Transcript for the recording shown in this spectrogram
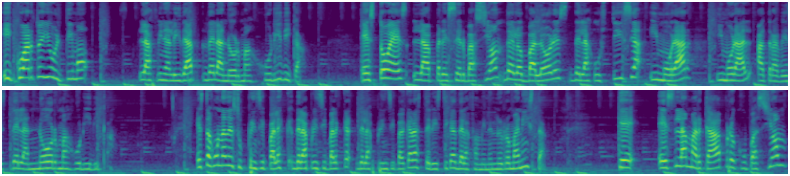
Y cuarto y último, la finalidad de la norma jurídica. Esto es la preservación de los valores de la justicia y moral, y moral a través de la norma jurídica. Esta es una de, sus principales, de, las de las principales características de la familia neorromanista, que es la marcada preocupación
